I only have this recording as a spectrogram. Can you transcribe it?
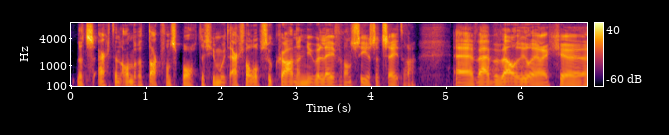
Dat is echt een andere tak van sport. Dus je moet echt wel op zoek gaan naar nieuwe leveranciers, et cetera. Uh, wij hebben wel heel erg uh,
